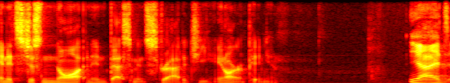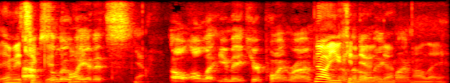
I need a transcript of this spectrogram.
And it's just not an investment strategy, in our opinion. Yeah, it's, I mean, it's Absolutely, a good point. and it's. Yeah. I'll, I'll let you make your point, Ryan. No, you can do I'll it. make Yeah, mine. I'll let you.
